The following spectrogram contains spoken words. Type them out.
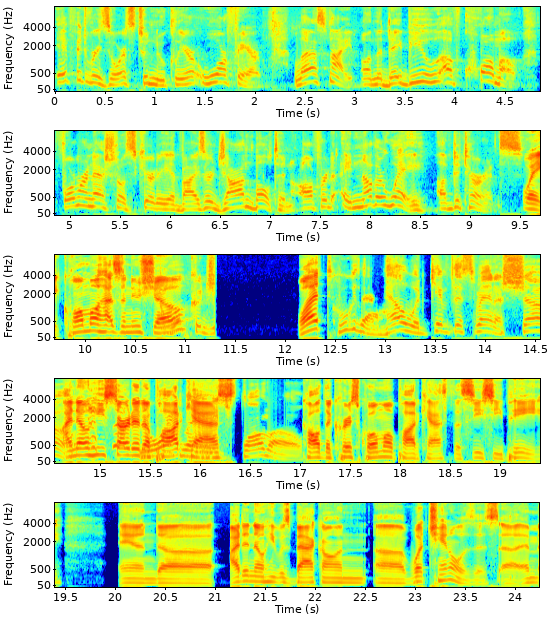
if it resorts to nuclear warfare. Last night, on the debut of Cuomo, former National Security Advisor John Bolton offered another way of deterrence. Wait, Cuomo has a new show? What could you? What? Who the hell would give this man a show? I know he started a podcast Cuomo. called the Chris Cuomo podcast, the CCP, and uh, I didn't know he was back on. Uh, what channel is this? Uh, M-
